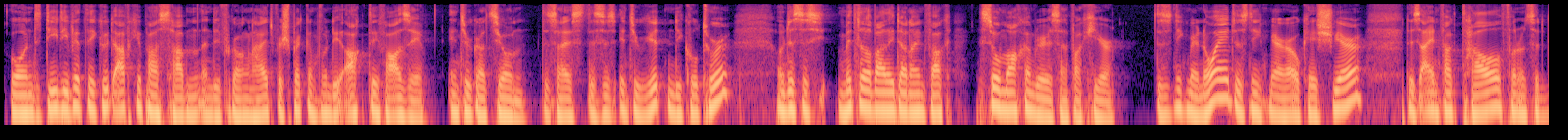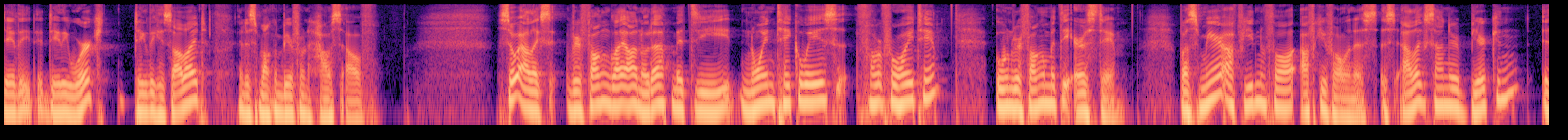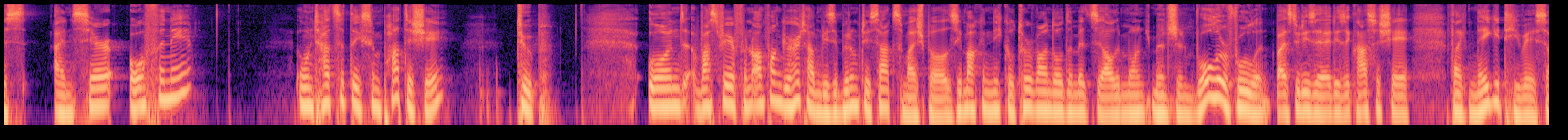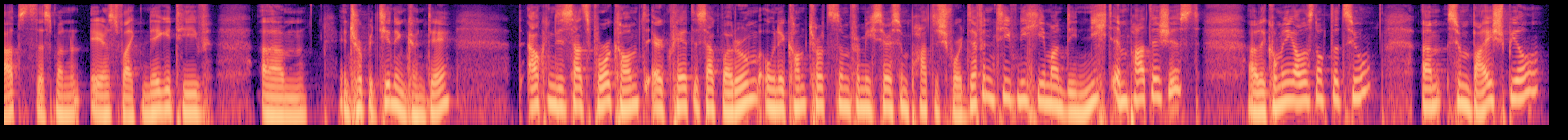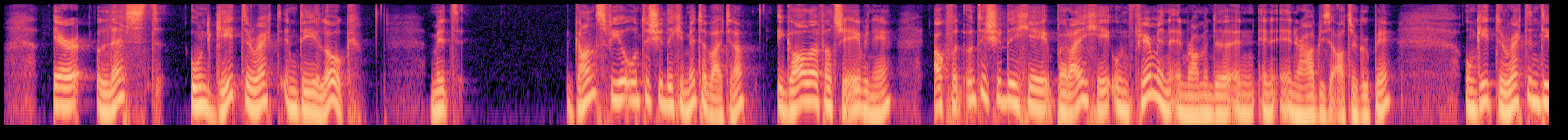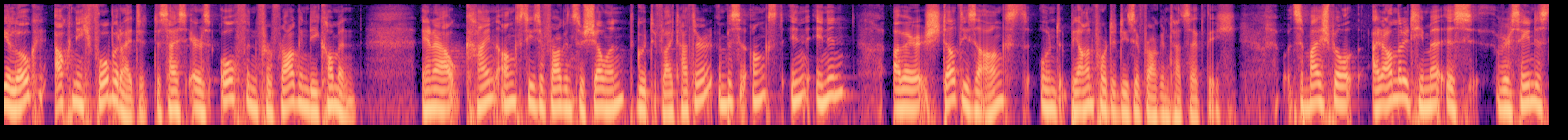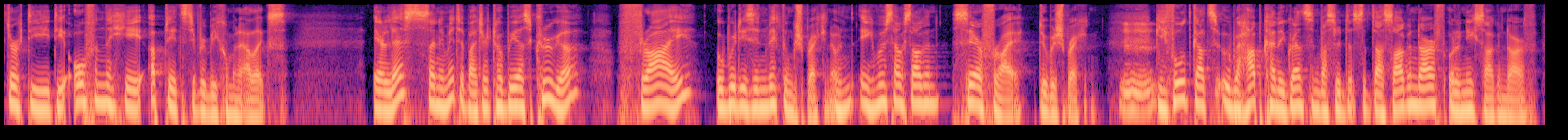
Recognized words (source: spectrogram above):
Und die, die wirklich gut aufgepasst haben in der Vergangenheit, wir sprechen von der achte Phase, Integration. Das heißt, das ist integriert in die Kultur und das ist mittlerweile dann einfach, so machen wir es einfach hier. Das ist nicht mehr neu, das ist nicht mehr, okay, schwer. Das ist einfach Teil von unserer Daily, Daily Work, tägliches Arbeit und das machen wir von Haus auf. So, Alex, wir fangen gleich an, oder? Mit den neuen Takeaways für heute. Und wir fangen mit der ersten. Was mir auf jeden Fall aufgefallen ist, ist Alexander Birken ist ein sehr offener und tatsächlich sympathischer Typ. Und was wir von Anfang gehört haben, diese berühmte Satz zum Beispiel, sie machen nicht Kulturwandel, damit sie alle Menschen wohler fühlen. Weißt du, diese, diese klassische, vielleicht negative Satz, dass man erst vielleicht negativ ähm, interpretieren könnte auch in diesem Satz vorkommt, erklärt es auch warum und er kommt trotzdem für mich sehr sympathisch vor. Definitiv nicht jemand, der nicht empathisch ist, aber da komme ich alles noch dazu. Ähm, zum Beispiel, er lässt und geht direkt in Dialog mit ganz vielen unterschiedlichen Mitarbeitern, egal auf welcher Ebene, auch von unterschiedlichen Bereichen und Firmen im in, in, innerhalb dieser Autogruppe und geht direkt in Dialog, auch nicht vorbereitet. Das heißt, er ist offen für Fragen, die kommen. Er hat auch keine Angst, diese Fragen zu stellen. Gut, vielleicht hat er ein bisschen Angst in, innen, aber er stellt diese Angst und beantwortet diese Fragen tatsächlich. Zum Beispiel, ein anderes Thema ist, wir sehen das durch die, die öffentlichen Updates, die wir bekommen, Alex. Er lässt seine Mitarbeiter Tobias Krüger frei über diese Entwicklung sprechen. Und ich muss auch sagen, sehr frei darüber sprechen. Mhm. Gefühlt gab es überhaupt keine Grenzen, was er das, das, sagen darf oder nicht sagen darf.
